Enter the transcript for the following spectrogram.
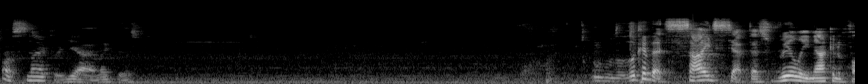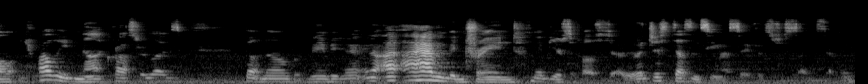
Oh, sniper! Yeah, I like this. Look at that sidestep. That's really not gonna fall. You probably not cross your legs. Don't know, but maybe. Uh, you know, I, I haven't been trained. Maybe you're supposed to. It just doesn't seem as safe. It's just sidestepping.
